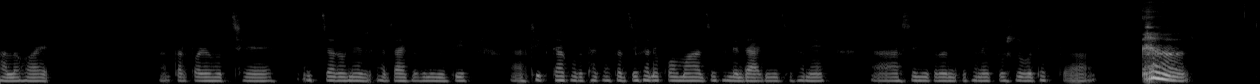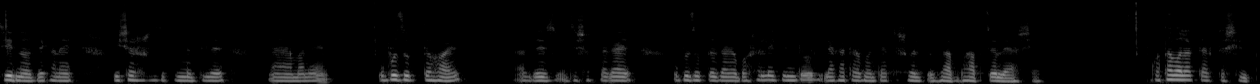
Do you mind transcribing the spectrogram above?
ভালো হয় তারপরে হচ্ছে উচ্চারণের জায়গাগুলো যদি ঠিকঠাক মতো থাকে, অর্থাৎ যেখানে কমা, যেখানে দাঁড়িয়ে, যেখানে সেমিকরণ যেখানে প্রশ্নবোধক চিহ্ন, যেখানে বিশ্বাসসূচক চিহ্ন দিলে মানে উপযুক্ত হয় যে যেসব জায়গায় উপযুক্ত জায়গায় বসালে কিন্তু লেখাটার মধ্যে একটা শৈল্পিক ভাব ভাব চলে আসে। কথা বলাটা একটা শিল্প,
